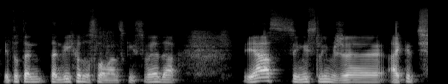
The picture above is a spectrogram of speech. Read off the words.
Je to ten, ten východoslovanský svet a ja si myslím, že aj keď e,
